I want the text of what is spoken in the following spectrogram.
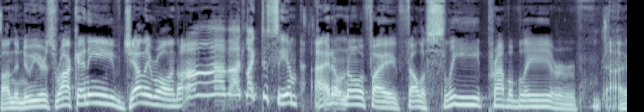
on the New Year's Rockin' Eve. Jelly Roll. And oh, I'd like to see him. I don't know if I fell asleep, probably, or uh,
